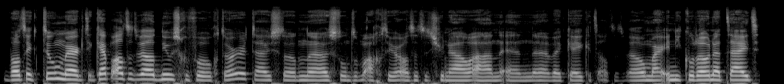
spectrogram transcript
wat ik toen merkte, ik heb altijd wel het nieuws gevolgd hoor. Thuis dan uh, stond om acht uur altijd het journaal aan en wij keken het altijd wel. Maar in die coronatijd,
